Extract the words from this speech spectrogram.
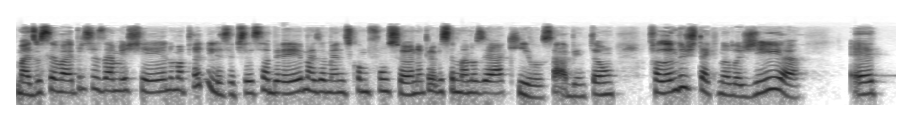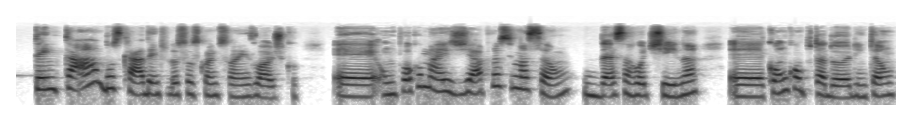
Mas você vai precisar mexer numa planilha, você precisa saber mais ou menos como funciona para você manusear aquilo, sabe? Então, falando de tecnologia, é tentar buscar dentro das suas condições, lógico, é, um pouco mais de aproximação dessa rotina é, com o computador. Então,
